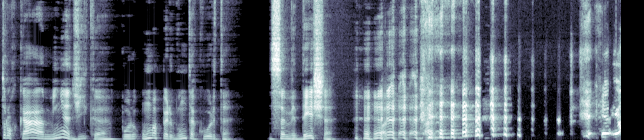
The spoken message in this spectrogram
trocar a minha dica por uma pergunta curta? Você me deixa? eu, eu,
